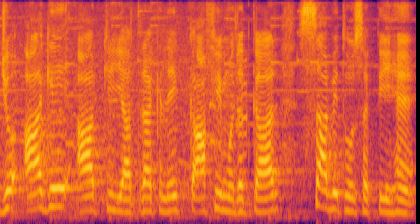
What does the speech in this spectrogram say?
जो आगे आपकी यात्रा के लिए काफ़ी मददगार साबित हो सकती हैं।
